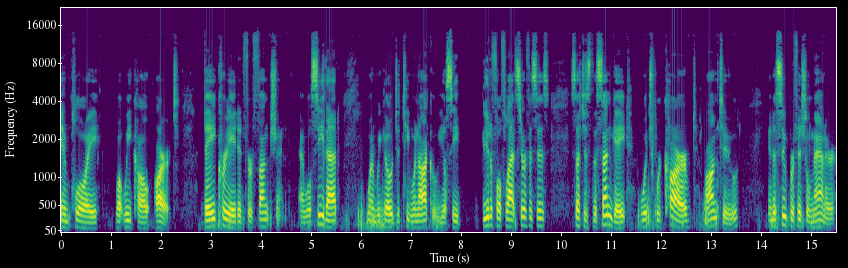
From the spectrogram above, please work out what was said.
employ what we call art. They created for function. And we'll see that when we go to Tiwanaku. You'll see beautiful flat surfaces, such as the sun gate, which were carved onto in a superficial manner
